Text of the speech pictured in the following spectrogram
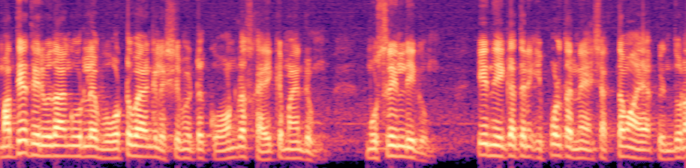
മധ്യ തിരുവിതാംകൂറിലെ വോട്ട് ബാങ്ക് ലക്ഷ്യമിട്ട് കോൺഗ്രസ് ഹൈക്കമാൻഡും മുസ്ലിം ലീഗും ഈ നീക്കത്തിന് ഇപ്പോൾ തന്നെ ശക്തമായ പിന്തുണ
